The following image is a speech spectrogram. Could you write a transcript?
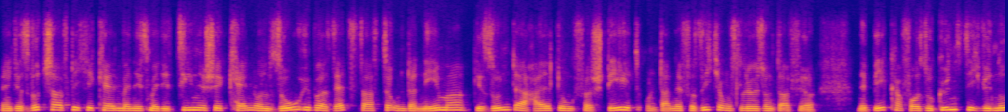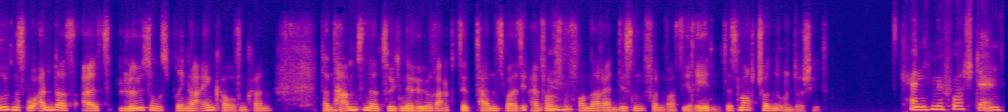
wenn ich das Wirtschaftliche kenne, wenn ich das Medizinische kenne und so übersetzt, dass der Unternehmer Gesunderhaltung versteht und dann eine Versicherungslösung dafür, eine BKV so günstig wie nirgendwo anders als Lösungsbringer einkaufen kann, dann haben sie natürlich eine höhere Akzeptanz, weil sie einfach mhm. von vornherein wissen, von was sie reden. Das macht schon einen Unterschied. Kann ich mir vorstellen.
